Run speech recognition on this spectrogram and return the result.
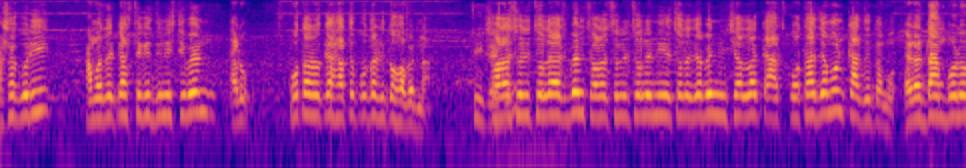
আশা করি আমাদের কাছ থেকে জিনিস নেবেন আর প্রতারকের হাতে প্রতারিত হবেন না। সরাসরি চলে আসবেন সরাসরি চলে নিয়ে চলে যাবেন ইনশাল্লাহ কাজ কথা যেমন কাজে তেমন। এটার দাম পড়বে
